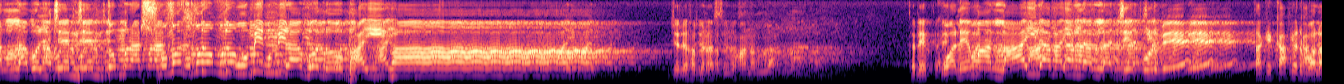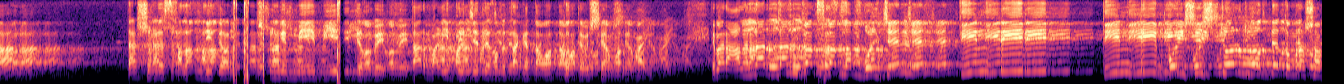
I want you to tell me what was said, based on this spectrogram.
আল্লাহ বলছেন, তোমরা সমস্ত মুমিনরা হলো ভাই ভাই। জোরে হবে না, সুবহানাল্লাহ? তাহলে কলেমা লা ইলাহা ইল্লাল্লাহ যে পড়বে, তাকে কাফের বলা তার সঙ্গে সালাম দিতে হবে তার সঙ্গে মেয়ে বিয়ে দিতে হবে তার বাড়িতে যেতে হবে তাকে দাওয়াত করতে হবে সে আমার ভাই। এবার আল্লাহ রসুল পাকসাল্লাম বলছেন তিনটি তিনটি বৈশিষ্ট্যর মধ্যে তোমরা সব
